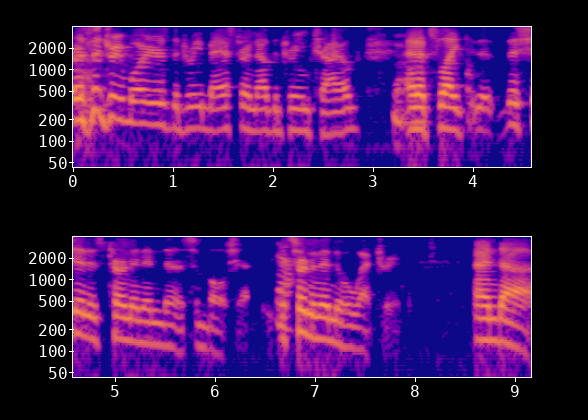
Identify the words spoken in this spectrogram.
or the Dream Warriors, the Dream Master, and now the Dream Child. Yeah. And it's like this shit is turning into some bullshit. Yeah. It's turning into a wet dream. And uh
